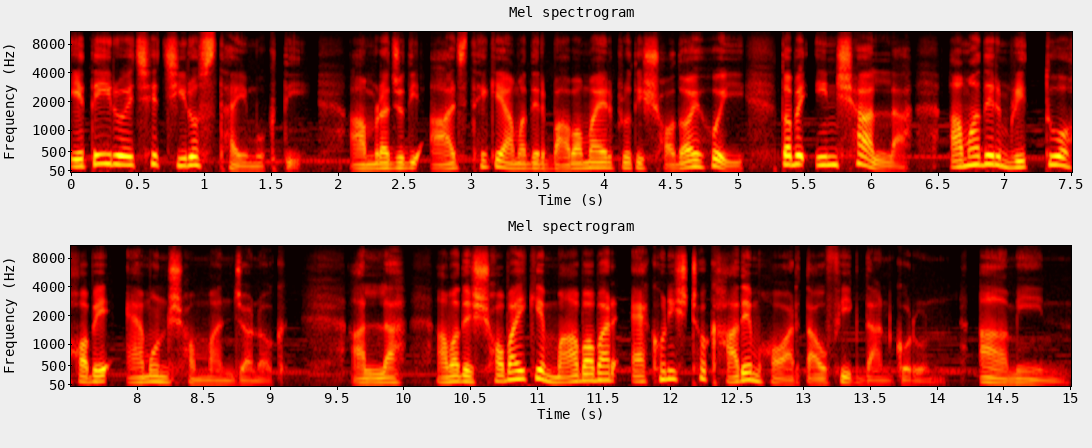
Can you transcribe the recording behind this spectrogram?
এতেই রয়েছে চিরস্থায়ী মুক্তি। আমরা যদি আজ থেকে আমাদের বাবা মায়ের প্রতি সদয় হই, তবে ইনশাআল্লাহ আমাদের মৃত্যুও হবে এমন সম্মানজনক। আল্লাহ আমাদের সবাইকে মা বাবার একনিষ্ঠ খাদেম হওয়ার তাওফিক দান করুন। আমিন।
